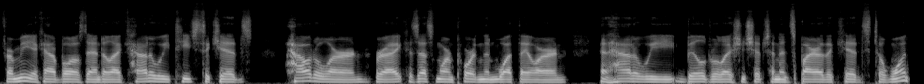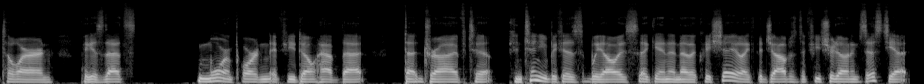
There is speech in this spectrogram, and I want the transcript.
for me, it kind of boils down to like, how do we teach the kids how to learn, right? Because that's more important than what they learn. And how do we build relationships and inspire the kids to want to learn? Because that's more important if you don't have that that drive to continue because we always again another cliche like the jobs of the future don't exist yet.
